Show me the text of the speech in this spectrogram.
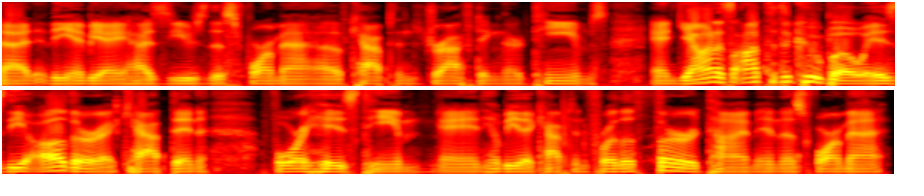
that the NBA has used this format of captains drafting their teams. And Giannis Antetokounmpo is the other captain for his team, and he'll be the captain for the third time in this format,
